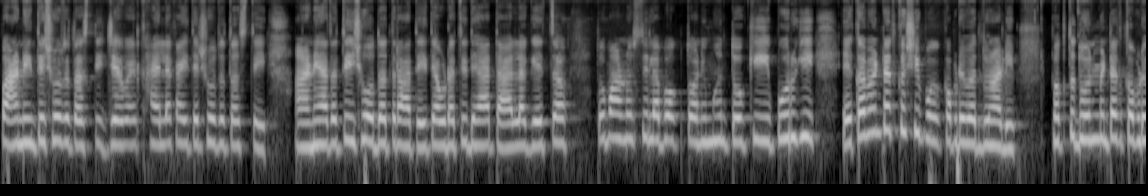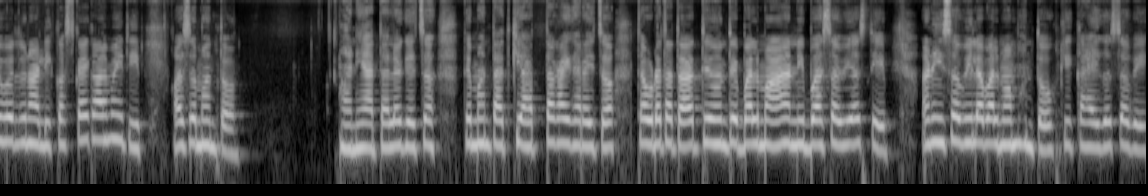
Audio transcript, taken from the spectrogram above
पाणी ते शोधत असते जेवण खायला काहीतरी शोधत असते. आणि आता ती शोधत राहते तेवढं तिथे आता लगेच तो माणूस तिला बघतो आणि म्हणतो की पोरगी एका मिनटात कशी प- कपडे बदलून आली? फक्त दोन मिनटात कपडे बदलून आली. कसं काय काय माहिती? असं म्हणतं. आणि आता लगेच ते म्हणतात की आत्ता काय करायचं? तेवढ्यात आता ते ते बलमा आणि ब सवी असते. आणि सवीला बलमा म्हणतो की काय ग सवे?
